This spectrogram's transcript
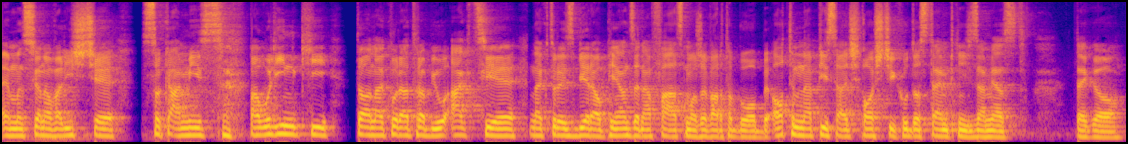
emocjonowaliście sokami z Paulinki, to on akurat robił akcję, na której zbierał pieniądze na FAS. Może warto byłoby o tym napisać, pościg udostępnić zamiast tego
